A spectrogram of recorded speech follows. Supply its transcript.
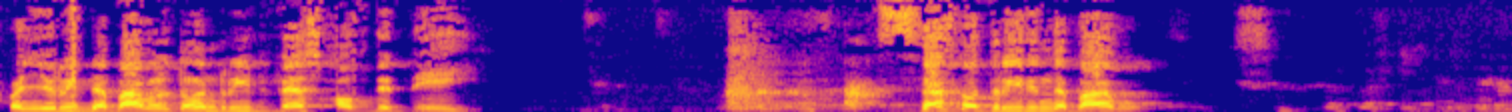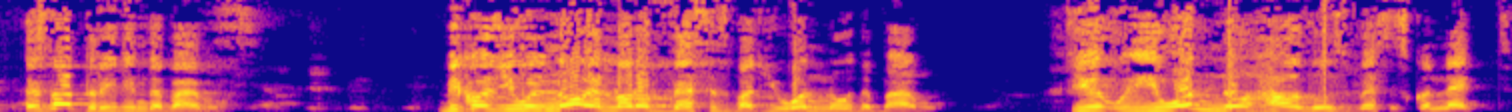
when you read the Bible, don't read verse of the day. That's not reading the Bible. It's not reading the Bible. Because you will know a lot of verses, but you won't know the Bible. You, you won't know how those verses connect.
